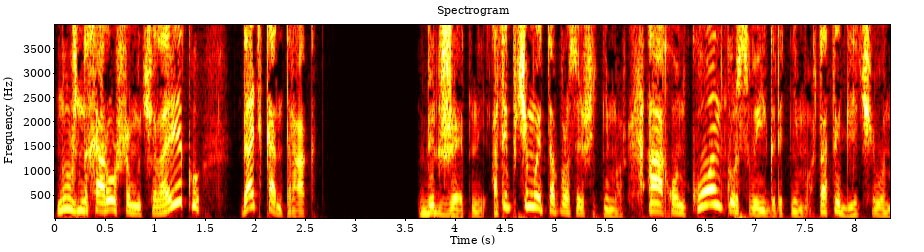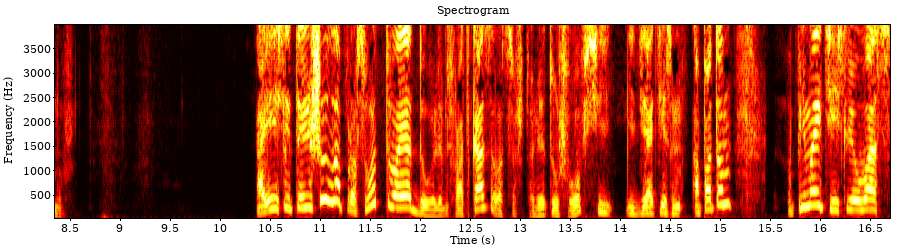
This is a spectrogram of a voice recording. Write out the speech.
Нужно хорошему человеку дать контракт бюджетный. А ты почему этот вопрос решить не можешь? Ах, он конкурс выиграть не может. А ты для чего нужен? А если ты решил вопрос, вот твоя доля. Ну что, отказываться, что ли? Это уж вовсе идиотизм. А потом, вы понимаете, если у вас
